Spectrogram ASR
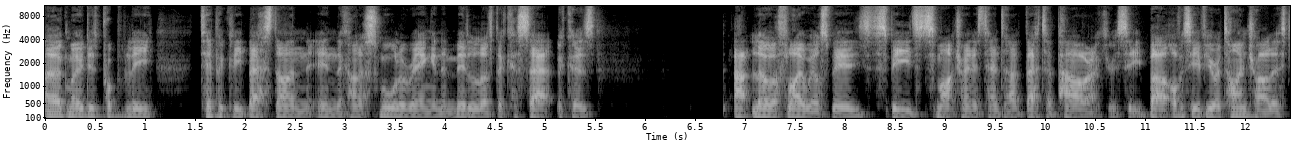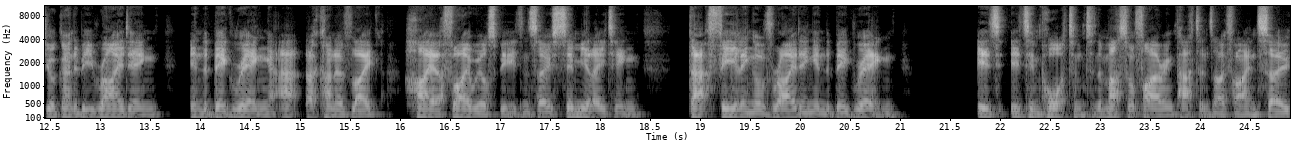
erg mode is probably typically best done in the kind of smaller ring in the middle of the cassette because at lower flywheel speeds, speeds, smart trainers tend to have better power accuracy. But obviously, if you're a time trialist, you're going to be riding in the big ring at a kind of like higher flywheel speeds, and so simulating that feeling of riding in the big ring is it's important to the muscle firing patterns. I find so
